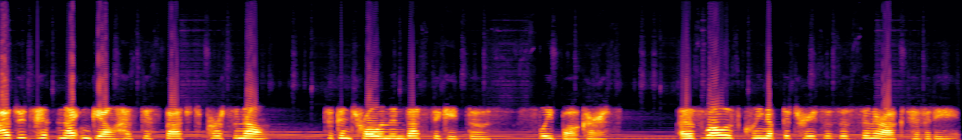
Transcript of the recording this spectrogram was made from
Adjutant Nightingale has dispatched personnel to control and investigate those sleepwalkers, as well as clean up the traces of sinner activity.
